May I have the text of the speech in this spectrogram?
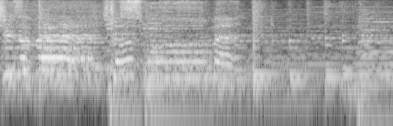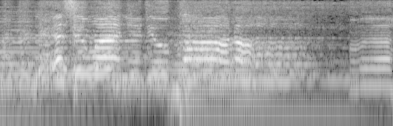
She's a virtuous woman. Yes, when you do corner. Oh.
